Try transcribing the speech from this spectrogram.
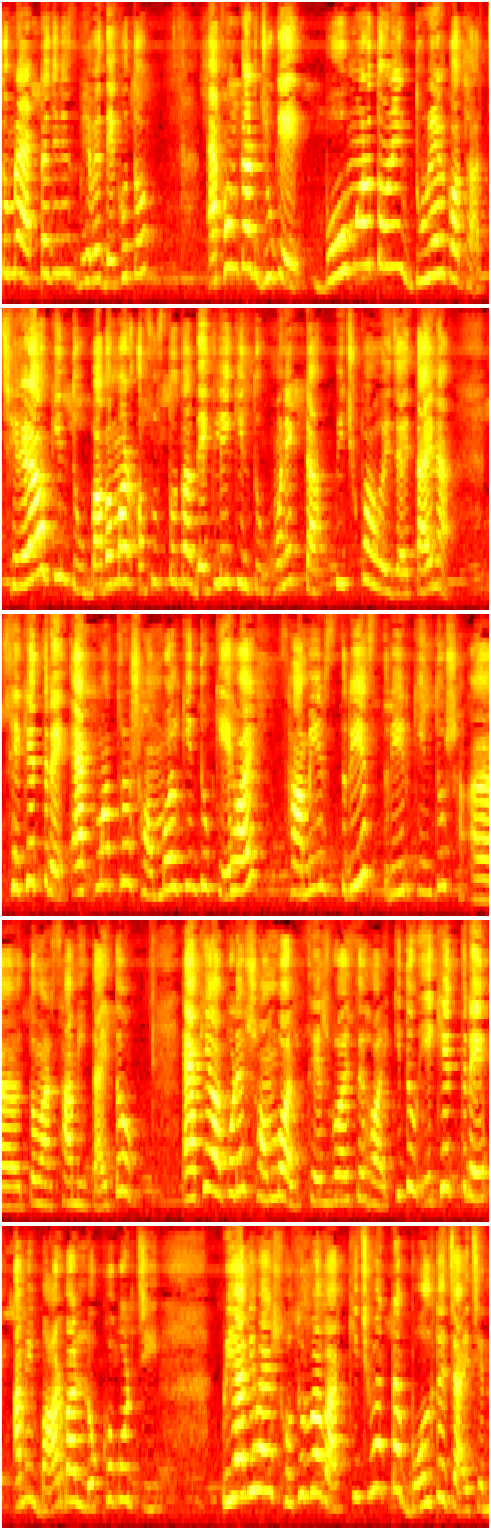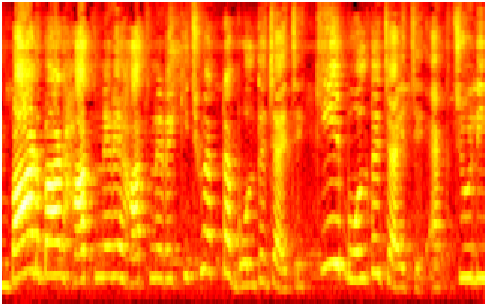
তোমরা একটা জিনিস ভেবে দেখো তো, এখনকার যুগে বৌমার তো অনেক দূরের কথা, ছেলেরাও কিন্তু বাবা মার অসুস্থতা দেখলেই কিন্তু অনেকটা পিছুপা হয়ে যায়, তাই না? সেক্ষেত্রে একমাত্র সম্বল কিন্তু কে হয়? স্বামীর স্ত্রী, স্ত্রীর কিন্তু তোমার স্বামী, তাই তো? একে অপরের সম্বল শেষ বয়সে হয়। কিন্তু এক্ষেত্রে আমি বারবার লক্ষ্য করছি প্রিয়াদি ভাইয়ের শ্বশুর বাবা কিছু একটা বলতে চাইছেন, বারবার হাত নেড়ে হাত নেড়ে কিছু একটা বলতে চাইছে। কি বলতে চাইছে? অ্যাকচুয়ালি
